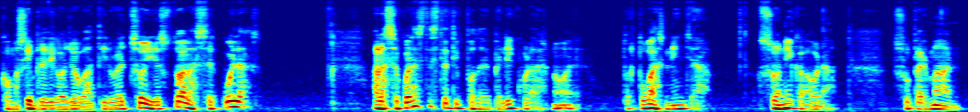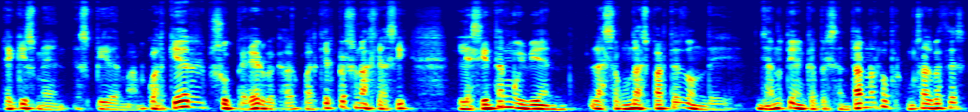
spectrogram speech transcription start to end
como siempre digo yo, va tiro hecho. Y esto a las secuelas, a las secuelas de este tipo de películas, ¿no? Eh, Tortugas Ninja, Sonic ahora, Superman, X-Men, Spider-Man, cualquier superhéroe, cualquier personaje así, le sientan muy bien las segundas partes donde ya no tienen que presentárnoslo, porque muchas veces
